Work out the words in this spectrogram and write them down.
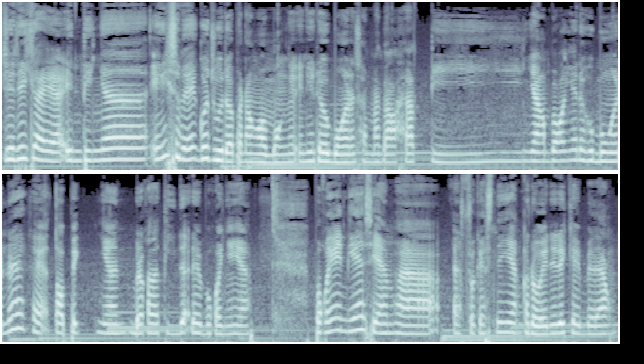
jadi kayak intinya ini sebenarnya gue juga udah pernah ngomongin ini ada hubungan sama mental health di yang pokoknya ada hubungannya kayak topiknya berkata tidak deh pokoknya ya pokoknya intinya si MH advocacy yang kedua ini dia kayak bilang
